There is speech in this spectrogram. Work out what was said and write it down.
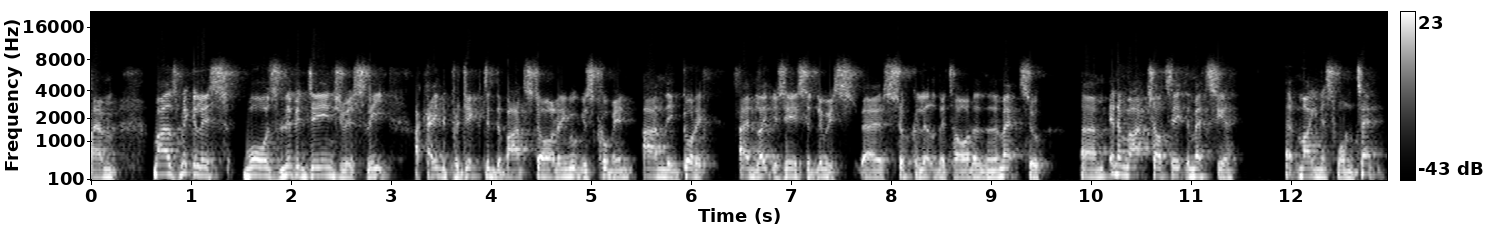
Um, Miles Mikolas was living dangerously. I kind of predicted the bad start and it was coming, and they got it. And like you say, St. Louis uh, suck a little bit harder than the Mets. So um, in a match, I'll take the Mets here at minus 110.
